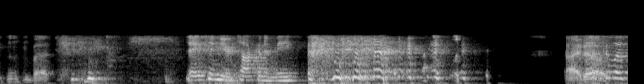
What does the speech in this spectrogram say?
but Nathan, you're talking to me. I know. Let's, let's,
